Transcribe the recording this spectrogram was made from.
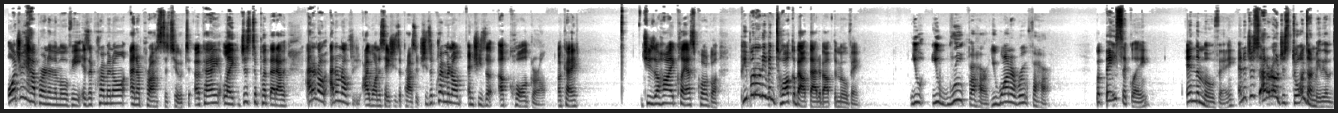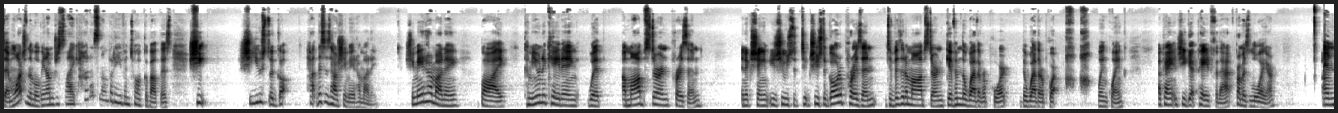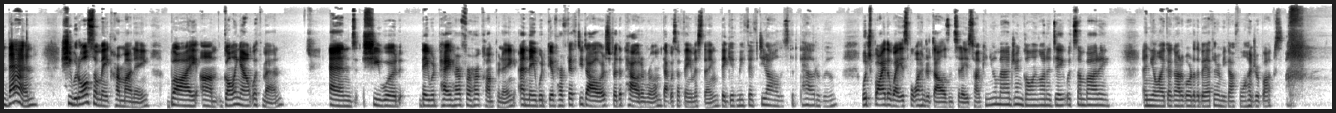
Audrey Hepburn in the movie is a criminal and a prostitute. Okay, like just to put that out. I don't know. I don't know if I want to say she's a prostitute. She's a criminal and she's a, a call girl. Okay, she's a high class call girl. People don't even talk about that about the movie. You you root for her. You want to root for her, but basically. In the movie, and it just, I don't know, just dawned on me the other day. I'm watching the movie and I'm just like, how does nobody even talk about this? She, she used to go, how, this is how she made her money. She made her money by communicating with a mobster in prison in exchange she used to she used to go to prison to visit a mobster and give him the weather report the weather report wink wink okay and she'd get paid for that from his lawyer. And then she would also make her money by um, going out with men and she would they would pay her for her company and they would give her $50 for the powder room. That was a famous thing. They give me $50 for the powder room, which, by the way, is $400 in today's time. Can you imagine going on a date with somebody and you're like, I got to go to the bathroom, you got 400 bucks?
